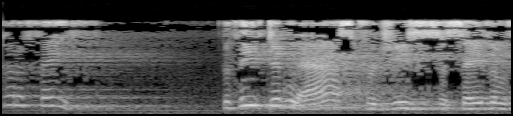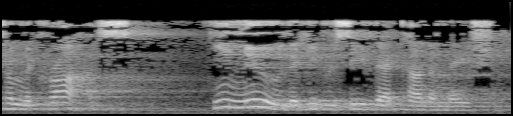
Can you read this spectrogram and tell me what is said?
Kind of faith? The thief didn't ask for Jesus to save him from the cross. He knew that he'd receive that condemnation.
